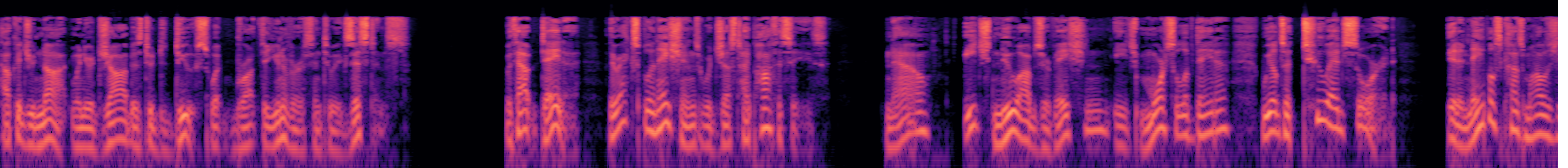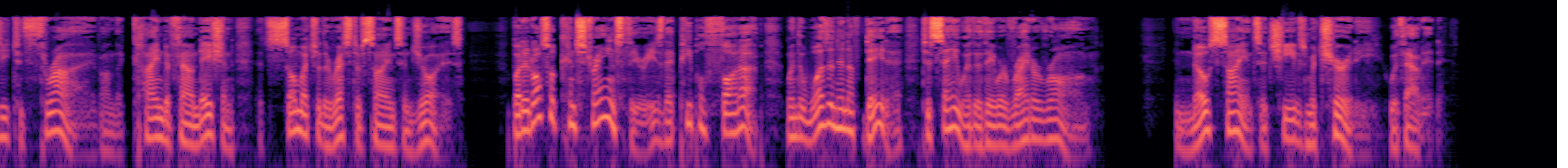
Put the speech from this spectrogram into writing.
How could you not when your job is to deduce what brought the universe into existence? Without data, their explanations were just hypotheses. Now, each new observation, each morsel of data, wields a two-edged sword. It enables cosmology to thrive on the kind of foundation that so much of the rest of science enjoys. But it also constrains theories that people thought up when there wasn't enough data to say whether they were right or wrong. No science achieves maturity without it.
